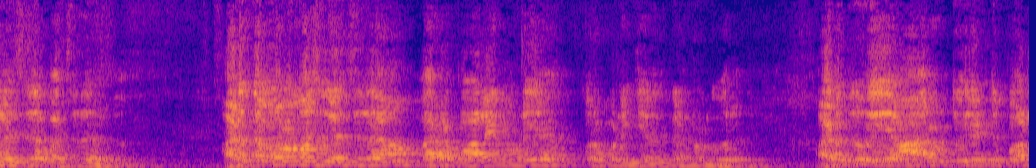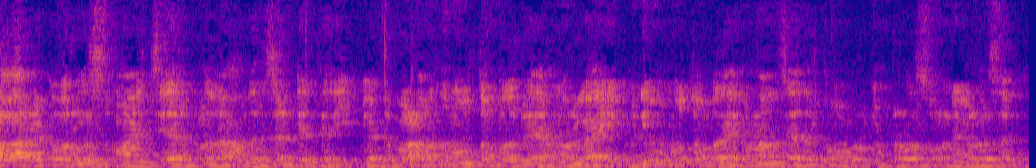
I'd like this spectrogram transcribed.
மாசம் கழிச்சு தான் இருக்கும் அடுத்த மூணு மாசம் கழிச்சு தான் வர பாலையினுடைய புறப்பணிக்கிறது கண்ட்ரோலுக்கு வரும் அடுத்து ஆறு டு எட்டு பாலை வர்றதுக்கு ஒரு வருஷம் ஆயிடுச்சு அதுக்குள்ள தான் அந்த ரிசல்ட்டே தெரியும். எட்டு பாலை வந்து நூற்றம்பது டு இரநூறு காய் மினிமம் நூற்றம்பது கொண்டாந்து சேர்த்துருக்கு ஒரு ஒன்றரை வருஷம் ஒன்று ஏழு வருஷம் ஆகுது.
